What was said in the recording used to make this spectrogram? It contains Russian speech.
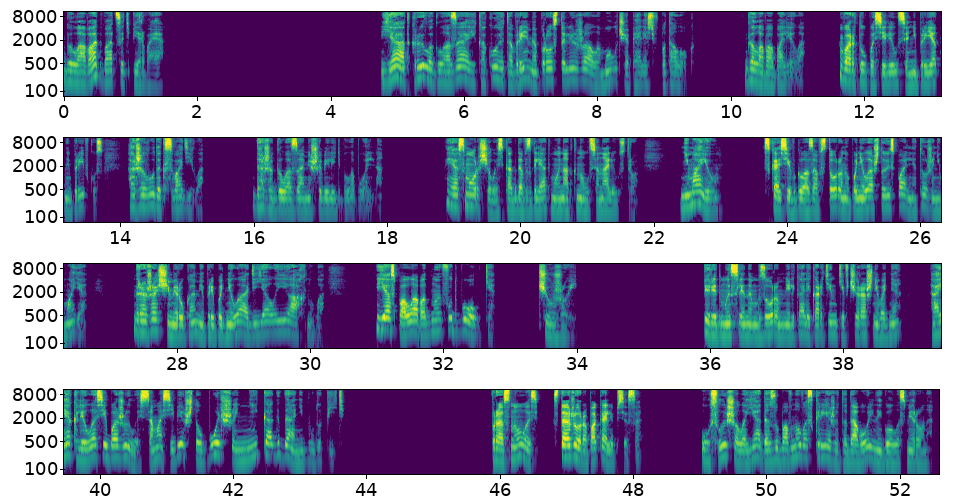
Глава 21 Я открыла глаза и какое-то время просто лежала, молча пялясь в потолок. Голова болела. Во рту поселился неприятный привкус, а желудок сводило. Даже глазами шевелить было больно. Я сморщилась, когда взгляд мой наткнулся на люстру. «Не мою». Скосив глаза в сторону, поняла, что и спальня тоже не моя — Дрожащими руками приподняла одеяло и ахнула. Я спала в одной футболке. Чужой. Перед мысленным взором мелькали картинки вчерашнего дня, а я клялась и божилась сама себе, что больше никогда не буду пить. Проснулась стажёр апокалипсиса. Услышала я до зубовного скрежета довольный голос Мирона.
